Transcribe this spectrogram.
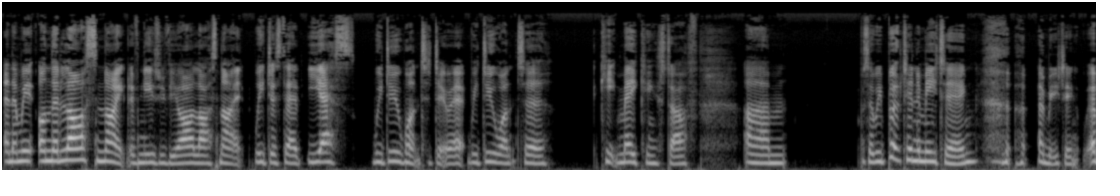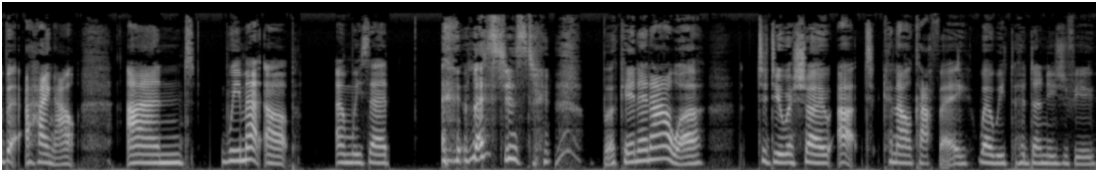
and then we on the last night of NewsRevue, our last night, we just said yes, we do want to do it. We do want to keep making stuff. Um, so we booked in a meeting, a meeting, a bit a hangout, and we met up and we said, let's just book in an hour to do a show at Canal Cafe where we had done NewsRevue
